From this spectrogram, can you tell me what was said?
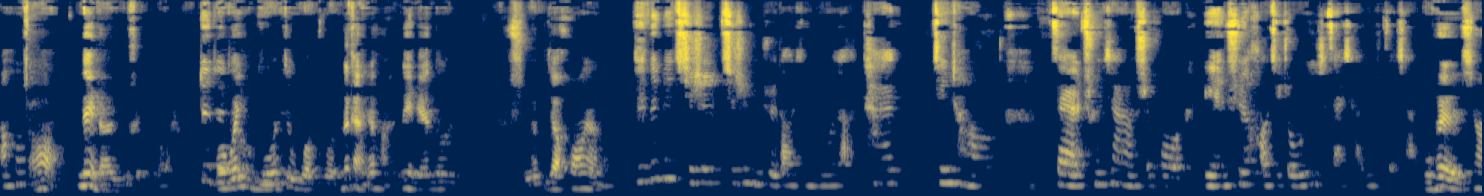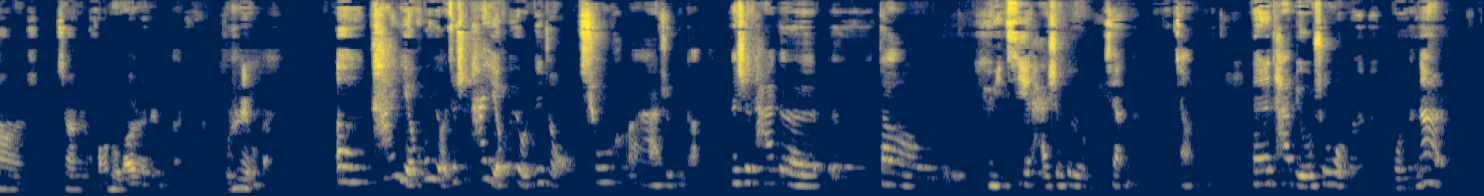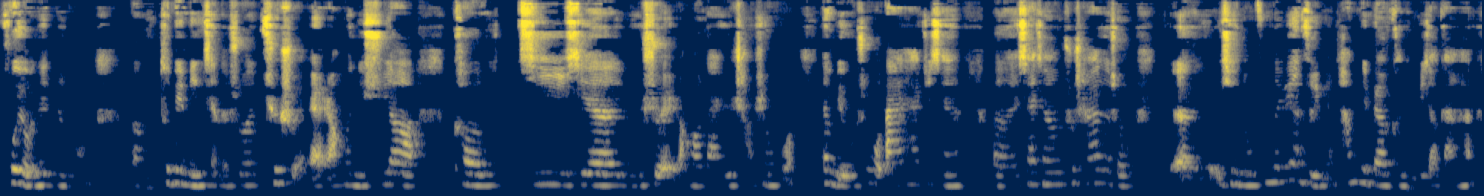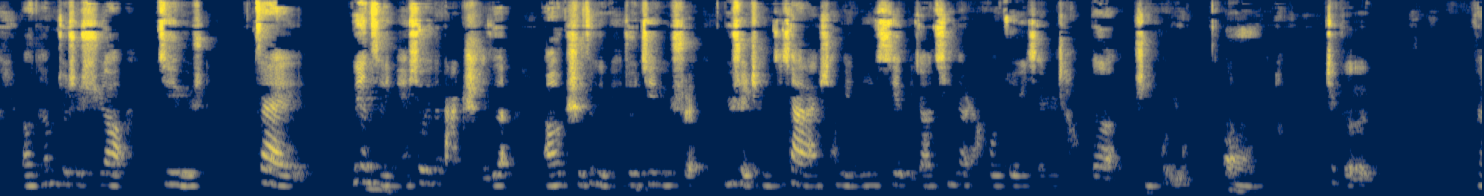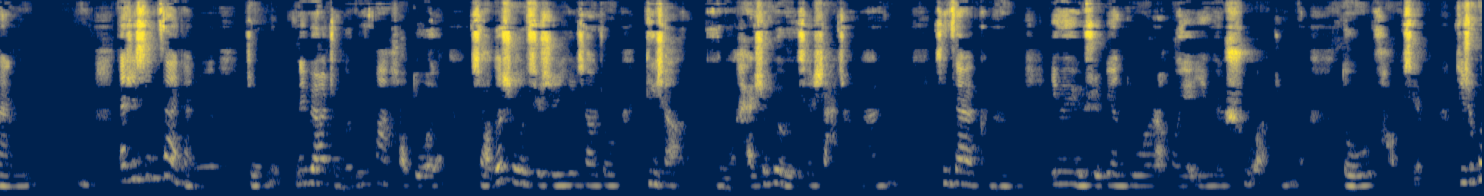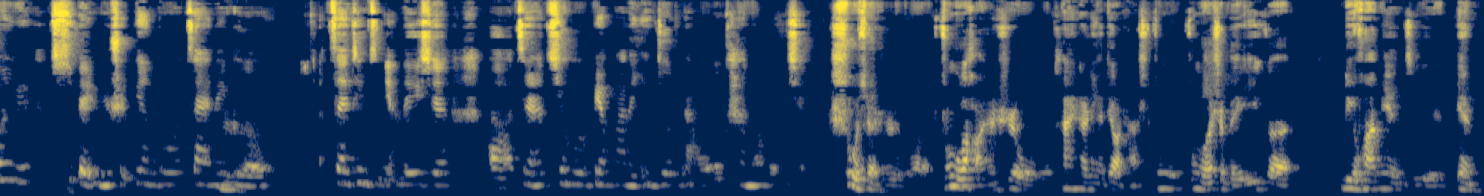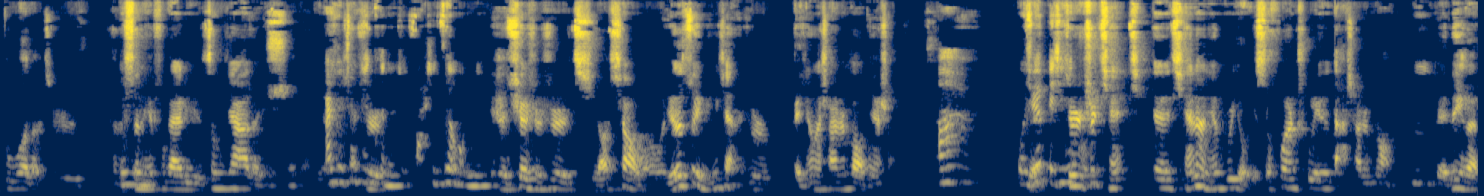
然后哦，那边雨水多是吧？对对我我我就我我们的感觉好像那边都属于比较荒凉的。对，那边其实其实雨水倒挺多的，它经常在春夏的时候连续好几周一直在下，一直在下。不会像。像那黄土高原那种感觉，不是那种感觉。嗯，它也会有，就是它也会有那种丘壑啊什么的，但是它的呃到雨季还是会有明显的那个降雨。但是它比如说我们我们那儿会有那种嗯特别明显的说缺水，然后你需要靠积一些雨水，然后来日常生活。但比如说我爸他之前呃下乡出差的时候。呃，有一些农村的院子里面，他们那边可能比较干旱，然后他们就是需要接雨水，在院子里面修一个大池子，然后池子里面就接雨水，雨水沉积下来，上面的一些比较轻的，然后做一些日常的生活用。哦，这个，嗯嗯，但是现在感觉整个那边整个绿化好多了。小的时候其实印象中地上可能还是会有一些沙尘啊什么的。现在可能因为雨水变多，然后也因为树啊什么的都好一些。其实关于西北雨水变多，在那个在近几年的一些呃自然气候变化的研究里面，我都看到过一些。树确实是多了，中国好像是我我看一下那个调查，是中中国是唯一一个绿化面积变多的，就是森林覆盖率增加的一个国家。而且这边可能就发生在我们那边。确实是起到效果了。我觉得最明显的就是北京的沙尘暴变少。啊，我觉得北京就是之前呃前两年不是有一次忽然出了一个大沙尘暴吗？嗯，对，那个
